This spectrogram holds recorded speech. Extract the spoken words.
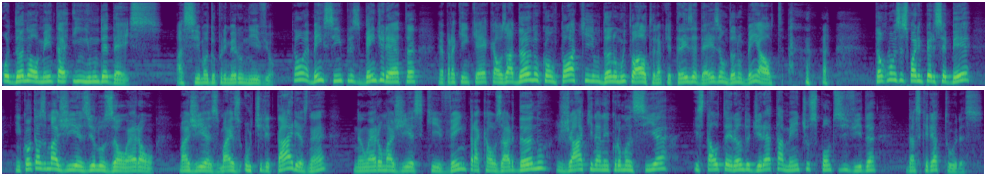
o dano aumenta em 1d10, acima do primeiro nível. Então é bem simples, bem direta, é para quem quer causar dano com toque e um dano muito alto, né? Porque 3d10 é um dano bem alto. então, como vocês podem perceber, enquanto as magias de ilusão eram magias mais utilitárias, né? Não eram magias que vêm para causar dano, já que na necromancia está alterando diretamente os pontos de vida das criaturas.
